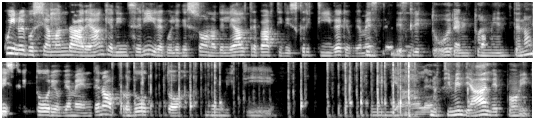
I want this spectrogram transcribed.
qui noi possiamo andare anche ad inserire quelle che sono delle altre parti descrittive che ovviamente... Descrittori eventualmente, no? Descrittori ovviamente, no? Prodotto multi multimediale. Multimediale, poi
